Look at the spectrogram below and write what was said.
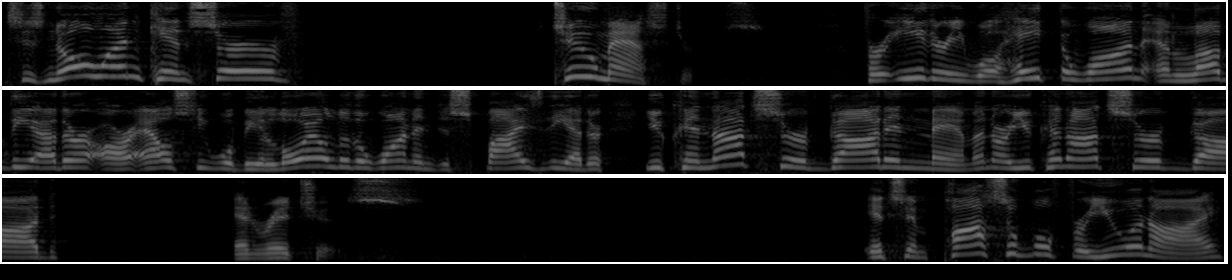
He says, No one can serve two masters. For either he will hate the one and love the other, or else he will be loyal to the one and despise the other. You cannot serve God and mammon, or you cannot serve God and riches. It's impossible for you and I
